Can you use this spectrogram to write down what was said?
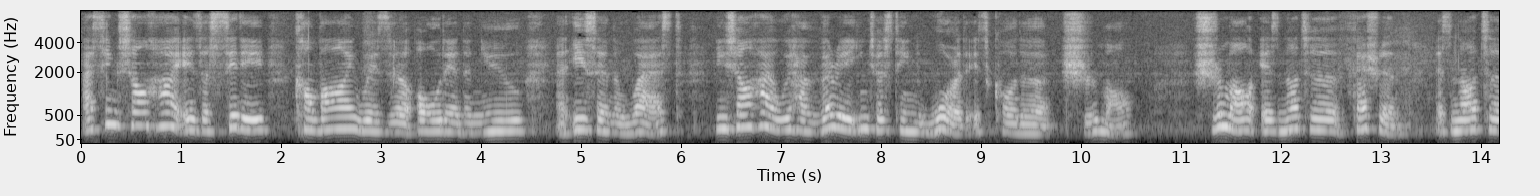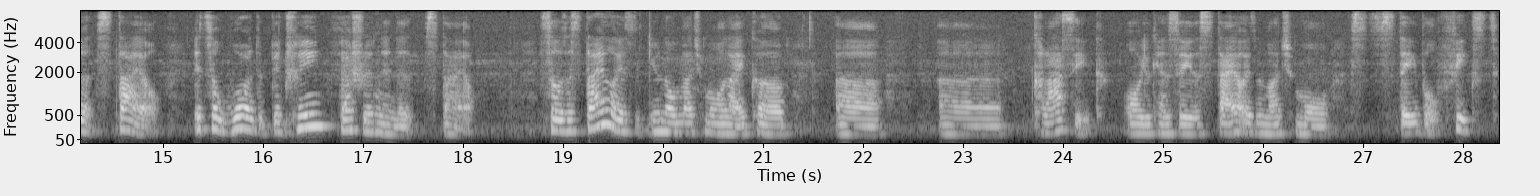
I think Shanghai is a city combined with the old and the new, and east and the west. In Shanghai, we have very interesting word. It's called uh, 时髦.时髦 is not a fashion it's not a style. It's a word between fashion and style. So the style is, you know, much more like a, a, a classic, or you can say the style is much more stable, fixed.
